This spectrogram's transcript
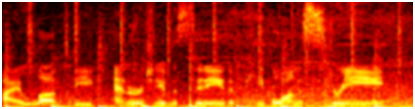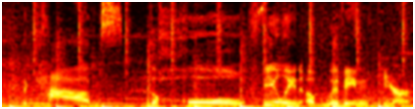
I loved the energy of the city, the people on the street, the cabs, the whole feeling of living here.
